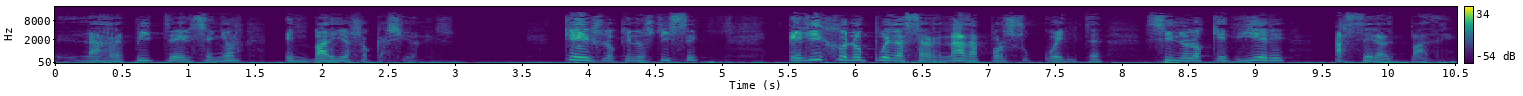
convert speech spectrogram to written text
eh, la repite el Señor en varias ocasiones. ¿Qué es lo que nos dice? El Hijo no puede hacer nada por su cuenta, sino lo que viere hacer al Padre.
